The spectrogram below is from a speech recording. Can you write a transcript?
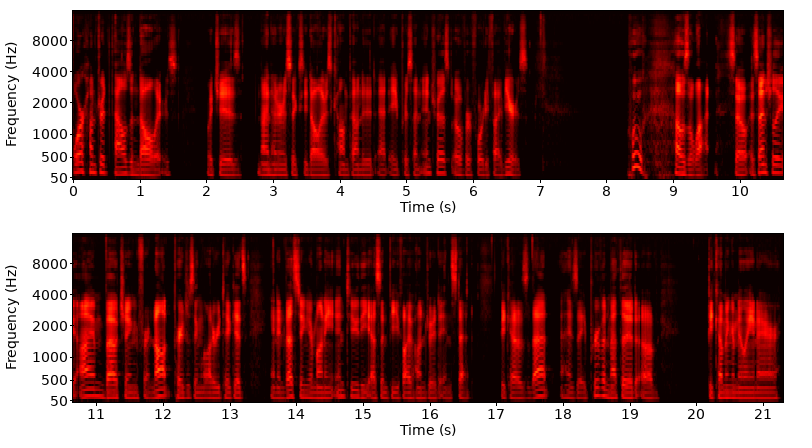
$400,000, which is $960 compounded at 8% interest over 45 years. Whew, that was a lot. So essentially, I'm vouching for not purchasing lottery tickets and investing your money into the S&P 500 instead, because that is a proven method of becoming a millionaire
